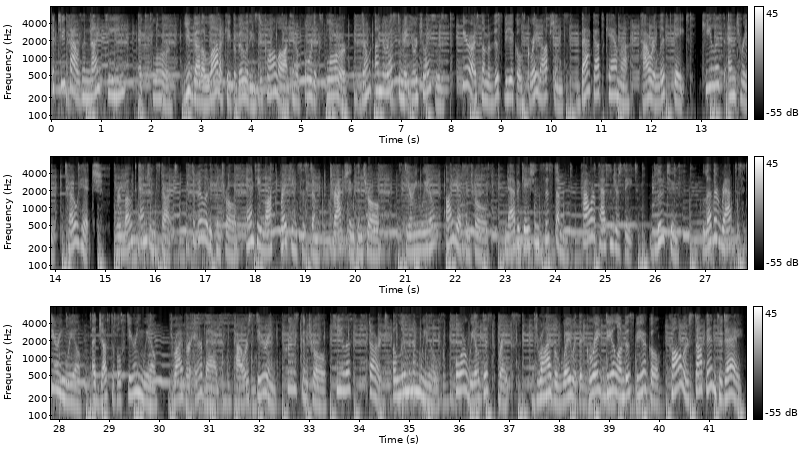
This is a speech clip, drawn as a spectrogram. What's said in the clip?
The 2019 Explorer. You've got a lot of capabilities to call on in a Ford Explorer. Don't underestimate your choices. Here are some of this vehicle's great options. Backup camera, power lift gate, keyless entry, tow hitch, remote engine start, stability control, anti-lock braking system, traction control, steering wheel, audio controls, navigation system, power passenger seat, Bluetooth, leather wrapped steering wheel, adjustable steering wheel, driver airbag, power steering, cruise control, keyless start, aluminum wheels, four wheel disc brakes. Drive away with a great deal on this vehicle. Call or stop in today.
